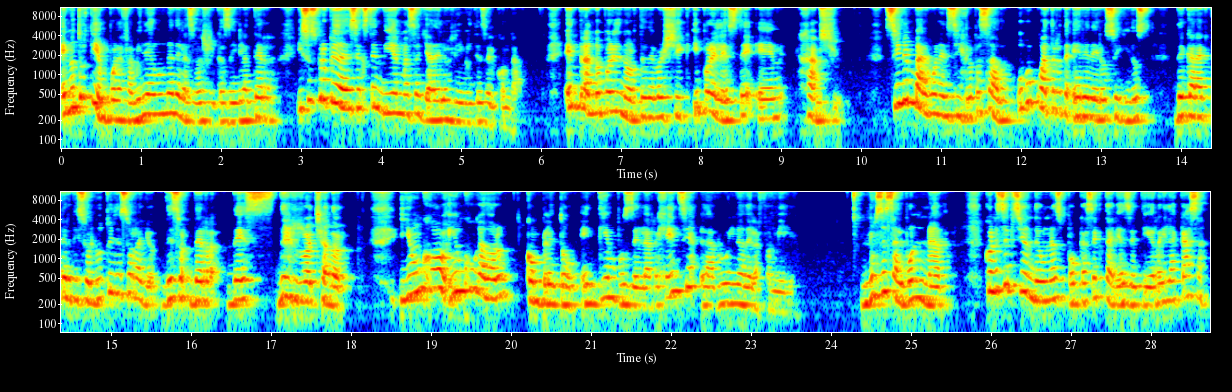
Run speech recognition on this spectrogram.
En otro tiempo, la familia era una de las más ricas de Inglaterra y sus propiedades se extendían más allá de los límites del condado, entrando por el norte de Berkshire y por el este en Hampshire. Sin embargo, en el siglo pasado hubo cuatro herederos seguidos de carácter disoluto y derrochador, y y un jugador completó en tiempos de la regencia la ruina de la familia. No se salvó nada con excepción de unas pocas hectáreas de tierra y la casa,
